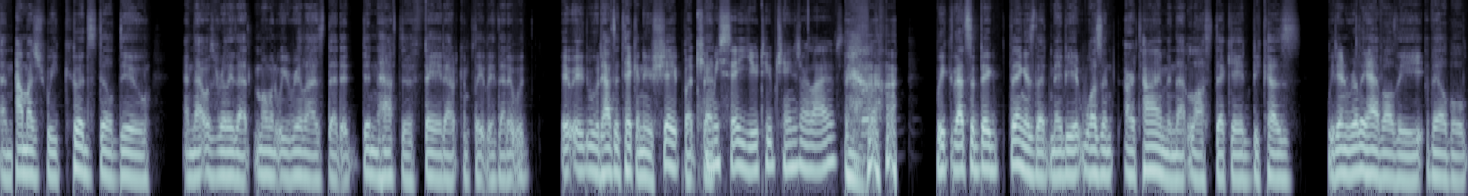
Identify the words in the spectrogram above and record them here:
and how much we could still do. And that was really that moment we realized that it didn't have to fade out completely. That it would it, it would have to take a new shape. But Can that- we say YouTube changed our lives? we that's a big thing is that maybe it wasn't our time in that lost decade because we didn't really have all the available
